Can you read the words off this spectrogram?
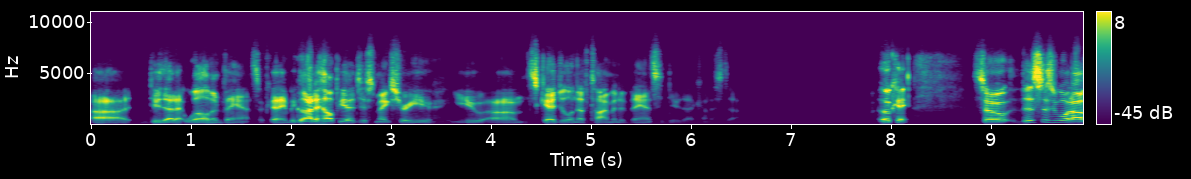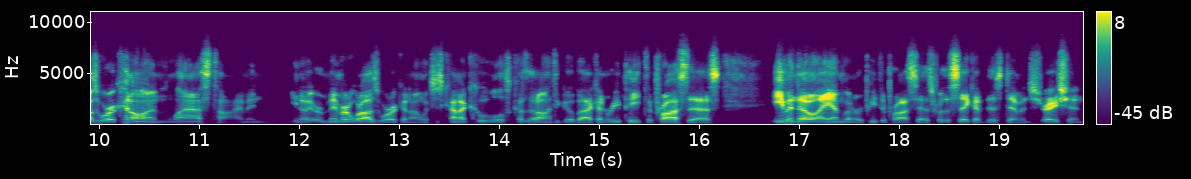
uh, do that well in advance. Okay, be glad to help you. Just make sure you you um, schedule enough time in advance to do that kind of stuff. Okay, so this is what I was working on last time, and you know, remember what I was working on, which is kind of cool because I don't have to go back and repeat the process, even though I am going to repeat the process for the sake of this demonstration.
